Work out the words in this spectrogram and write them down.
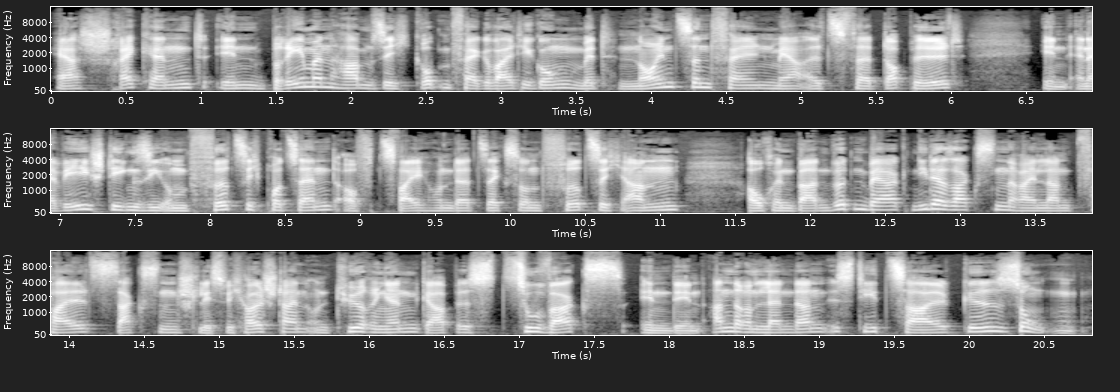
Erschreckend, in Bremen haben sich Gruppenvergewaltigungen mit 19 Fällen mehr als verdoppelt. In NRW stiegen sie um 40 Prozent auf 246 an. Auch in Baden-Württemberg, Niedersachsen, Rheinland-Pfalz, Sachsen, Schleswig-Holstein und Thüringen gab es Zuwachs. In den anderen Ländern ist die Zahl gesunken.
